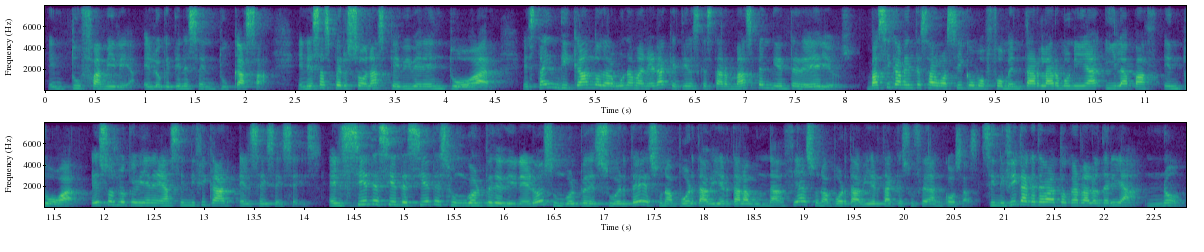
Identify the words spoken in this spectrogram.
en tu familia, en lo que tienes en tu casa, en esas personas que viven en tu hogar. Está indicando de alguna manera que tienes que estar más pendiente de ellos. Básicamente es algo así como fomentar la armonía y la paz en tu hogar. Eso es lo que viene a significar el 666. El 777 es un golpe de dinero, es un golpe de suerte, es una puerta abierta a la abundancia, es una puerta abierta a que sucedan cosas. ¿Significa que te va a tocar la lotería? No.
